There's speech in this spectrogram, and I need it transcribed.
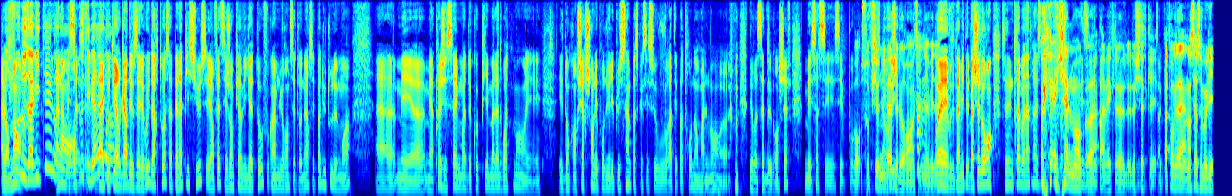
Alors il non. faut nous inviter, Laurent. Ah non, mais On ça- peut se libérer. Bah, hein. écoutez, regardez, vous allez rue d'Artois, ça s'appelle et en fait, c'est Jean-Pierre Vigato. Il faut quand même lui rendre cet honneur. C'est pas du tout de moi. Euh, mais, euh, mais après, j'essaye, moi, de copier maladroitement et, donc en cherchant les produits les plus simples parce que c'est ceux où vous vous ratez pas trop, normalement, euh, des recettes de grands chefs. Mais ça, c'est pour. Bon, Sophie, on y va chez Laurent, hein, vous. Ouais, vous êtes invité. Bah, chez Laurent, c'est une très bonne adresse. Également, quoi. Avec le, chef qui est patron, un ancien sommelier.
